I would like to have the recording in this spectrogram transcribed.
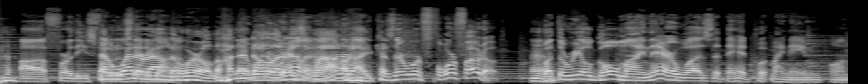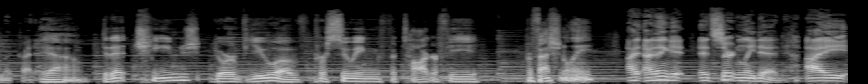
uh, for these that photos went that around the up. world. hundred dollars. Wow. because there were four photos. Yeah. But the real gold mine there was that they had put my name on the credit. Yeah. Did it change your view of pursuing photography professionally? I, I think it, it certainly did. I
